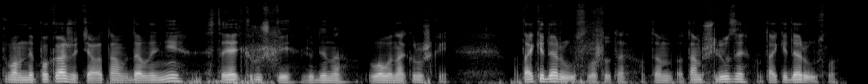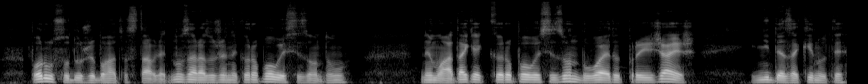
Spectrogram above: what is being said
То вам не покажуть, а там вдалині стоять кружки. Людина ловить кружки. Отак іде русло тут. Отам, отам шлюзи, отак іде русло. По руслу дуже багато ставлять. Ну зараз вже не короповий сезон, тому нема. А так як короповий сезон, буває тут приїжджаєш і ніде закинути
